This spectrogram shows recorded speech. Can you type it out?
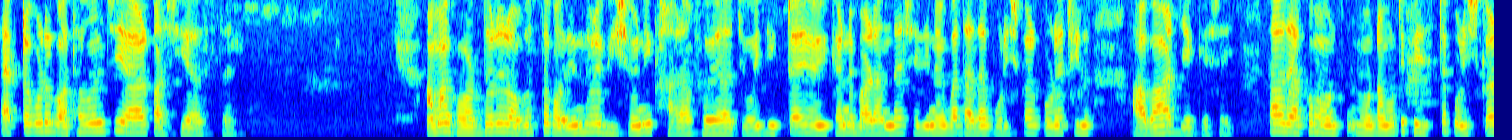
একটা করে কথা বলছি আর কাশি আসছে। আমার ঘরদোরের অবস্থা কদিন ধরে ভীষণই খারাপ হয়ে আছে। ওই দিকটায় ওইখানে বারান্দায় সেদিন একবার দাদা পরিষ্কার করেছিল, আবার জেকে সেই। তাও দেখো মোটামুটি ফ্রিজটা পরিষ্কার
